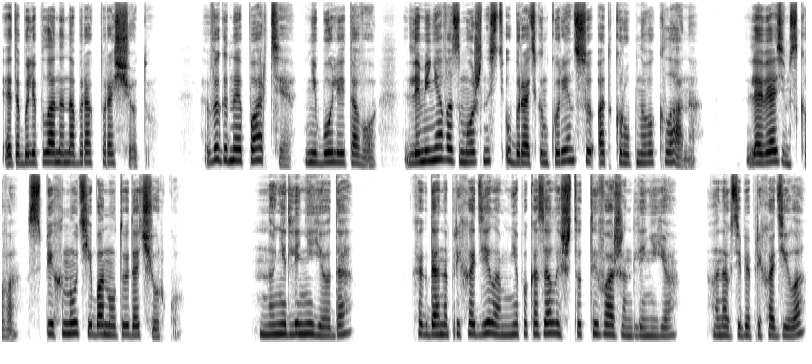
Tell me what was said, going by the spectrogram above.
Это были планы на брак по расчету. Выгодная партия, не более того. Для меня возможность убрать конкуренцию от крупного клана. Для Вяземского — спихнуть ебанутую дочурку. Но не для нее, да? Когда она приходила, мне показалось, что ты важен для нее. Она к тебе приходила?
